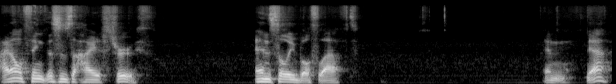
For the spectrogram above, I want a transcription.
I don't think this is the highest truth and so we both laughed. And yeah.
